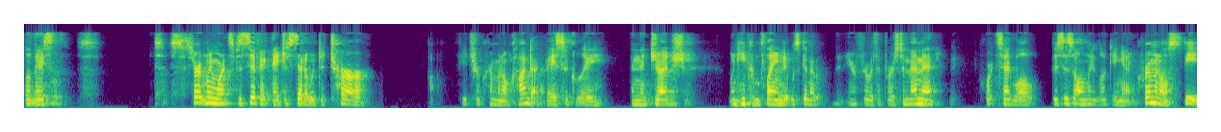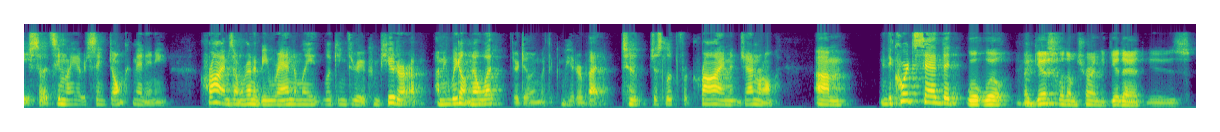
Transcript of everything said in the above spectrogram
Well, they certainly weren't specific. They just said it would deter future criminal conduct, basically. And the judge, when he complained it was going to interfere with the First Amendment, the court said, well, this is only looking at criminal speech, so it seemed like they were saying don't commit any crimes, and we're going to be randomly looking through your computer. I mean, we don't know what they're doing with the computer, but to just look for crime in general. Um, the court said that... Well, I guess what I'm trying to get at is,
